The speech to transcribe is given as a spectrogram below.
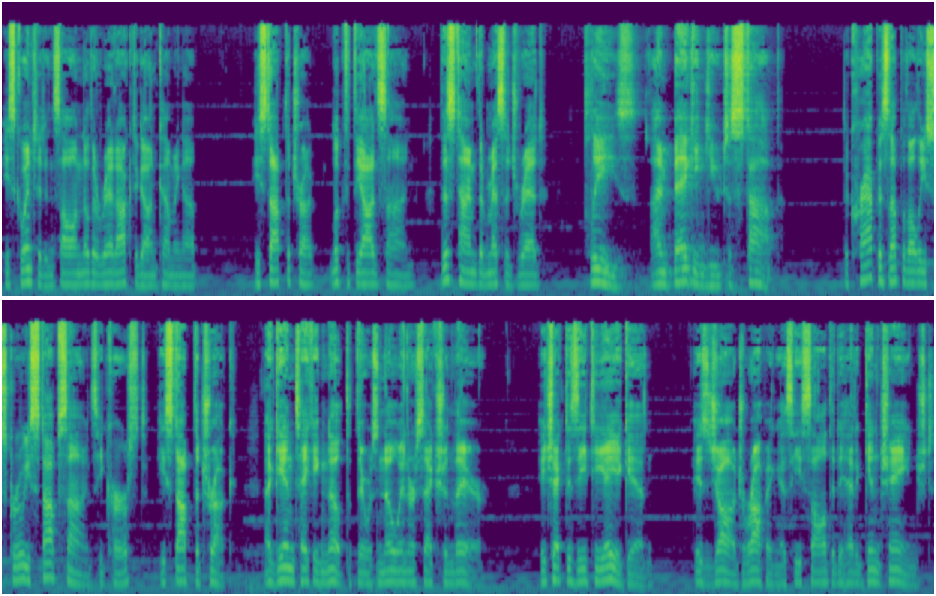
He squinted and saw another red octagon coming up. He stopped the truck, looked at the odd sign, this time the message read, Please, I'm begging you to stop. The crap is up with all these screwy stop signs, he cursed. He stopped the truck, again taking note that there was no intersection there. He checked his ETA again, his jaw dropping as he saw that it had again changed.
